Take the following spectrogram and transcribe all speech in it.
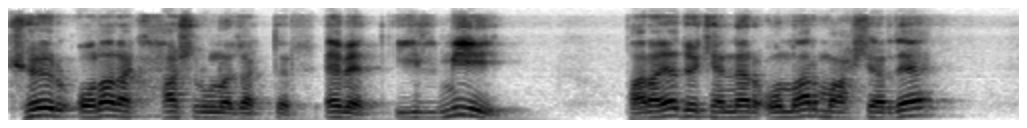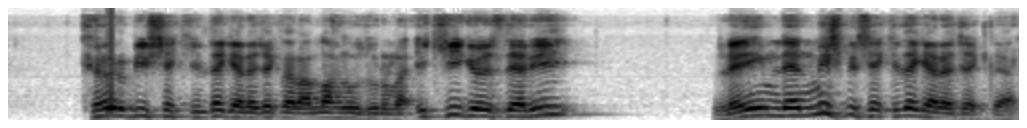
kör olarak haşrolunacaktır. Evet ilmi paraya dökenler onlar mahşerde kör bir şekilde gelecekler Allah'ın huzuruna. İki gözleri lehimlenmiş bir şekilde gelecekler.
